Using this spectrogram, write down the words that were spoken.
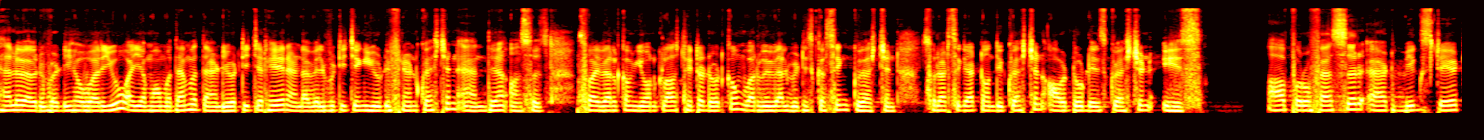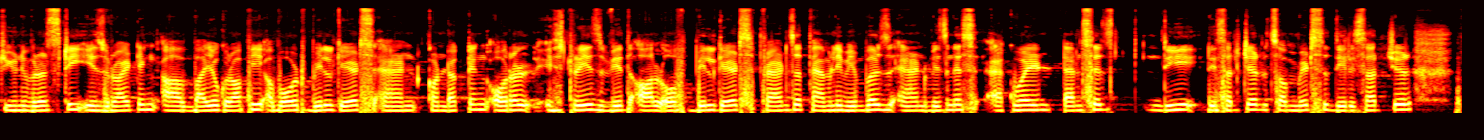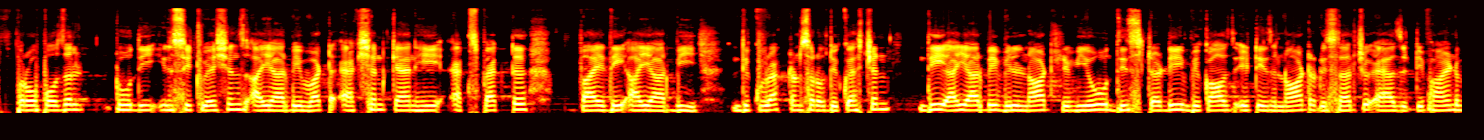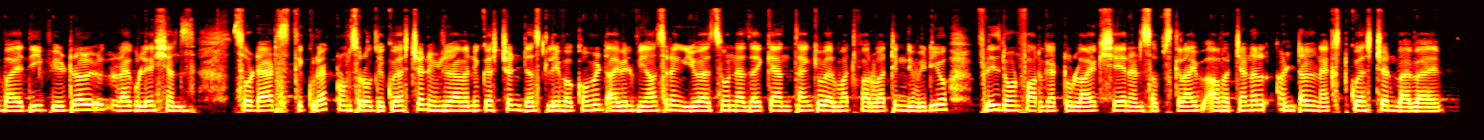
hello everybody. How are you? I am Mohammad Ahmed and your teacher here and i will be teaching you different question and their answers. So i welcome you on classtheta.com where we will be discussing question. So let's get on the question. Our today's question is a professor at big state university is writing a biography about bill gates and conducting oral histories with all of bill gates friends family members and business acquaintances the researcher submits the research proposal to the institution's IRB. What action can he expect by the IRB? The correct answer of the question the IRB will not review this study because it is not research as defined by the federal regulations. So that's the correct answer of the question. If you have any question, just leave a comment. I will be answering you as soon as I can. Thank you very much for watching the video. Please don't forget to like, share and subscribe our channel. Until next question. Bye bye.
